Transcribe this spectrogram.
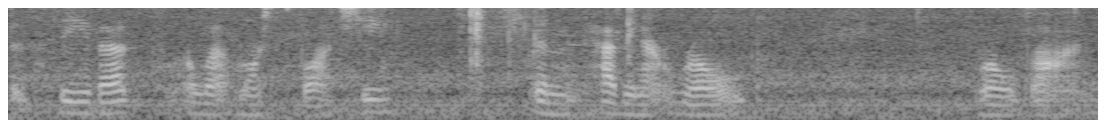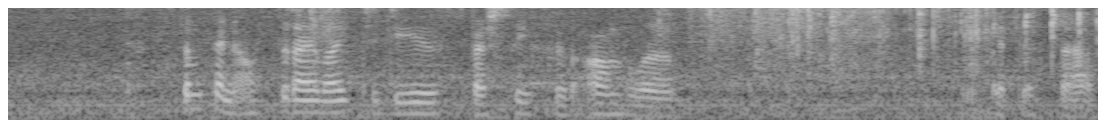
But see, that's a lot more splotchy than having it rolled, rolled on. Something else that I like to do, especially for the envelopes, get this up.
